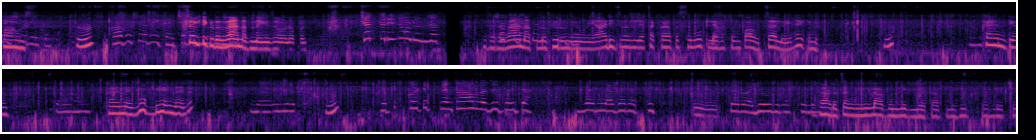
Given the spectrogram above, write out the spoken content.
पाऊस. चल तिकडं रानात नाही जाऊन आपण. जरा रानात न फिरून येऊया. अडीच वाजल्या सकाळपासून उठल्यापासून पाऊस चालू आहे का नाही? काय म्हणते हो? काय नाही झोप बी आहे नाही ना? झाडं चांगली लागून निघली आता आपली ही आंब्याची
